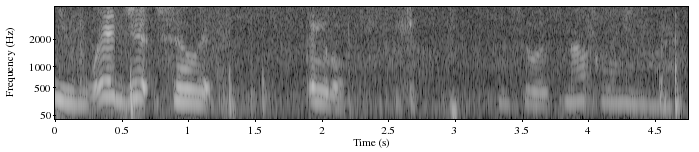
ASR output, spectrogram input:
You wedge it so it's stable. And so it's not going anywhere.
